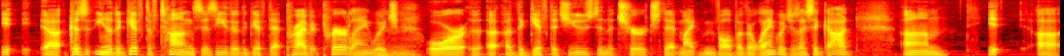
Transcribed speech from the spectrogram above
because you know the gift of tongues is either the gift that private prayer language Mm-hmm. or uh, uh, the gift that's used in the church that might involve other languages. I said, God, um, it uh,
